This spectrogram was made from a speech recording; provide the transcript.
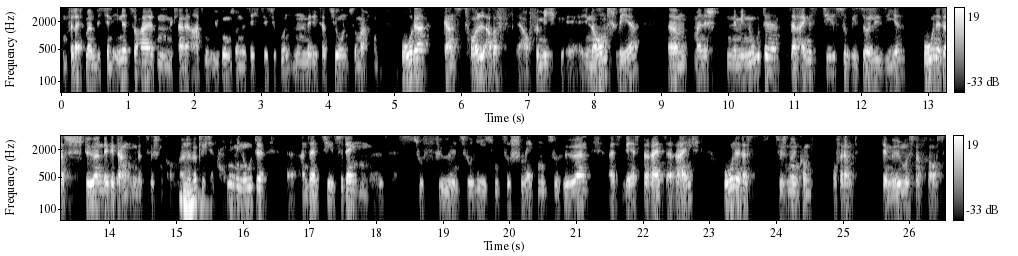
um vielleicht mal ein bisschen innezuhalten, eine kleine Atemübung, so eine 60-Sekunden-Meditation zu machen. Oder ganz toll, aber auch für mich enorm schwer, ähm, meine, eine Minute sein eigenes Ziel zu visualisieren ohne dass störende Gedanken dazwischen kommen. Also mhm. wirklich eine Minute äh, an sein Ziel zu denken, es zu fühlen, zu riechen, zu schmecken, zu hören, als wäre es bereits erreicht, ohne dass zwischendrin kommt, oh verdammt, der Müll muss noch raus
